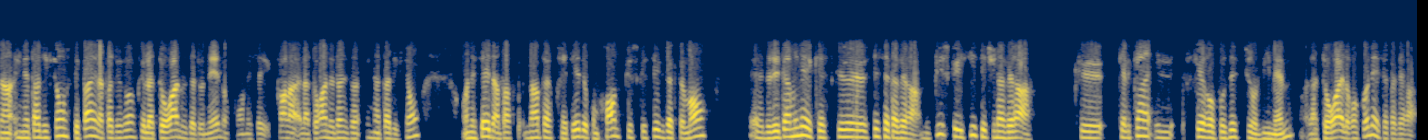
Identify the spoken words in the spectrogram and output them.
une interdiction, c'est pas une interdiction que la Torah nous a donnée, donc on essaie, quand la, Torah nous donne une interdiction, on essaye d'interpréter, de comprendre ce que c'est exactement, euh, de déterminer qu'est-ce que c'est cette avéra. Mais puisque ici c'est une avéra que quelqu'un il fait reposer sur lui-même, la Torah elle reconnaît cette avéra,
